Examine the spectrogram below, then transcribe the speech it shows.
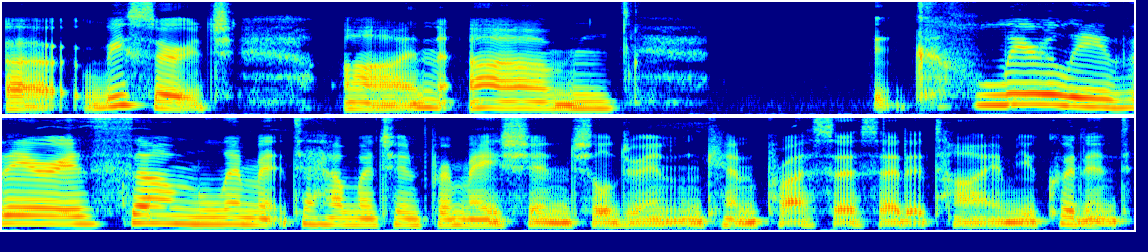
uh, research on. Um, clearly, there is some limit to how much information children can process at a time. You couldn't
